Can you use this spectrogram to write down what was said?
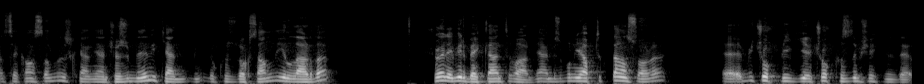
e, sekanslanırken yani çözümlenirken 1990'lı yıllarda şöyle bir beklenti vardı. Yani biz bunu yaptıktan sonra birçok bilgiye çok hızlı bir şekilde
